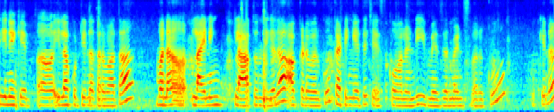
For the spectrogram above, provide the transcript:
సీనేకి ఇలా కుట్టిన తర్వాత మన లైనింగ్ క్లాత్ ఉంది కదా అక్కడ వరకు కటింగ్ అయితే చేసుకోవాలండి ఈ మెజర్మెంట్స్ వరకు. ఓకేనా?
